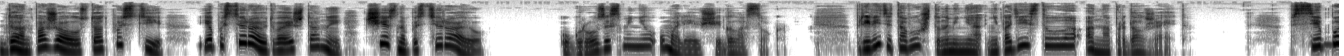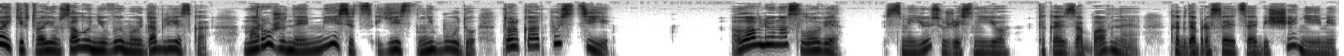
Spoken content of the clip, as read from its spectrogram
«Дан, пожалуйста, отпусти. Я постираю твои штаны. Честно постираю». Угрозы сменил умоляющий голосок. При виде того, что на меня не подействовало, она продолжает. Все байки в твоем салоне вымою до блеска. Мороженое месяц есть не буду, только отпусти. Ловлю на слове. Смеюсь уже с нее, такая забавная, когда бросается обещаниями,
